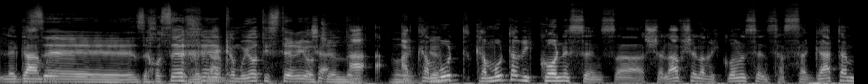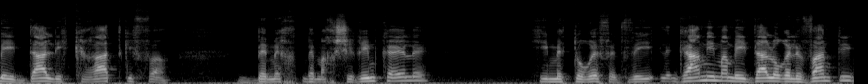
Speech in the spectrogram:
לגמרי. זה, זה חוסך אה, לגמרי. כמויות היסטריות עכשיו, של ה- דברים. הכמות, כמות הריקונסנס, השלב של הריקונסנס, השגת המידע לקראת תקיפה במח, במכשירים כאלה, היא מטורפת. וגם אם המידע לא רלוונטי,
